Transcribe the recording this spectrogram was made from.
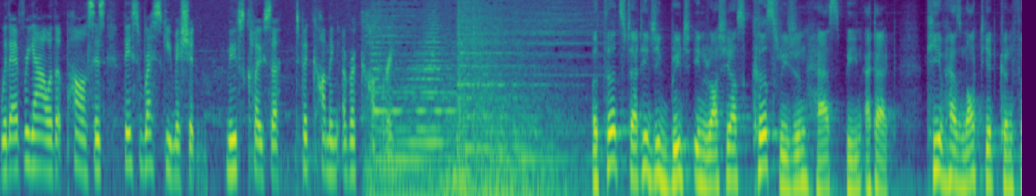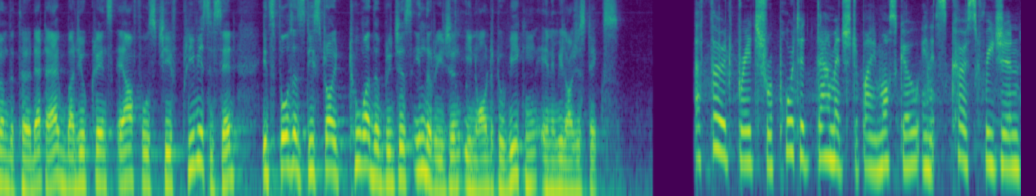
with every hour that passes, this rescue mission moves closer to becoming a recovery. A third strategic bridge in Russia's Kursk region has been attacked. Kiev has not yet confirmed the third attack, but Ukraine's Air Force chief previously said its forces destroyed two other bridges in the region in order to weaken enemy logistics. A third bridge reported damaged by Moscow in its Kursk region,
